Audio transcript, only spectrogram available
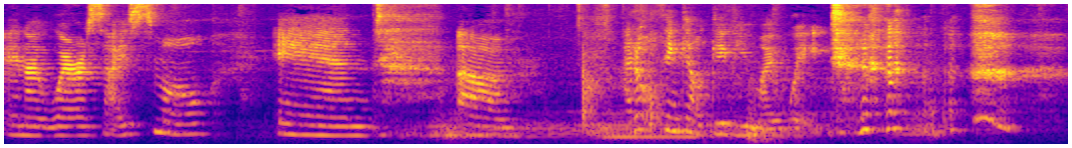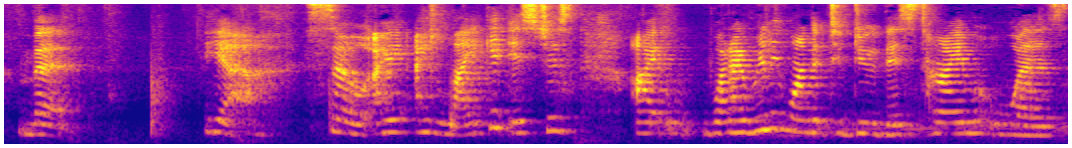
and I wear a size small, and um, I don't think I'll give you my weight. but yeah, so I, I like it. It's just, I what I really wanted to do this time was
